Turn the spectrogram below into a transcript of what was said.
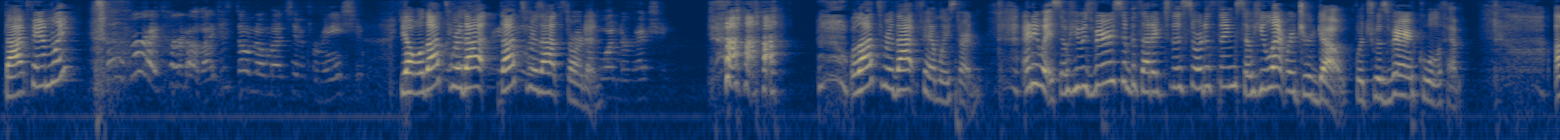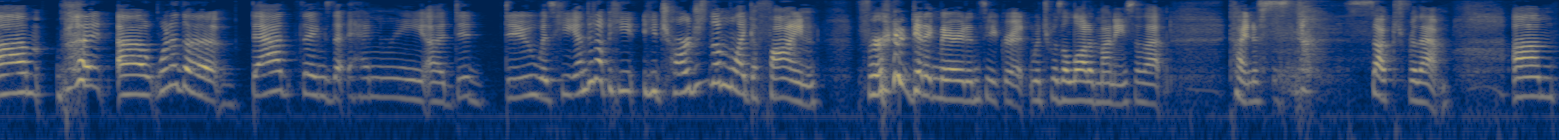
That family? Well, her I've heard of. I just don't know much information. Yeah, well that's where that that's where that started. One Direction. well, that's where that family started. Anyway, so he was very sympathetic to this sort of thing, so he let Richard go, which was very cool of him. Um, but uh, one of the bad things that Henry uh, did do was he ended up he he charged them like a fine for getting married in secret, which was a lot of money, so that kind of st- sucked for them. Um,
